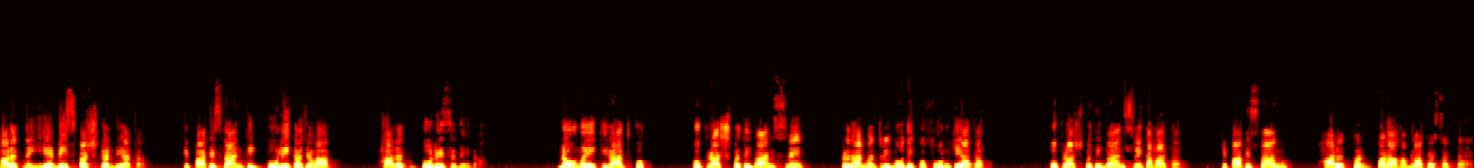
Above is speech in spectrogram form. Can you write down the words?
भारत ने यह भी स्पष्ट कर दिया था कि पाकिस्तान की गोली का जवाब भारत गोले से देगा। 9 मई की रात को उपराष्ट्रपति वांस ने प्रधानमंत्री मोदी को फ़ोन किया था। उपराष्ट्रपति वांस ने कहा था कि पाकिस्तान भारत पर बड़ा हमला कर सकता है।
